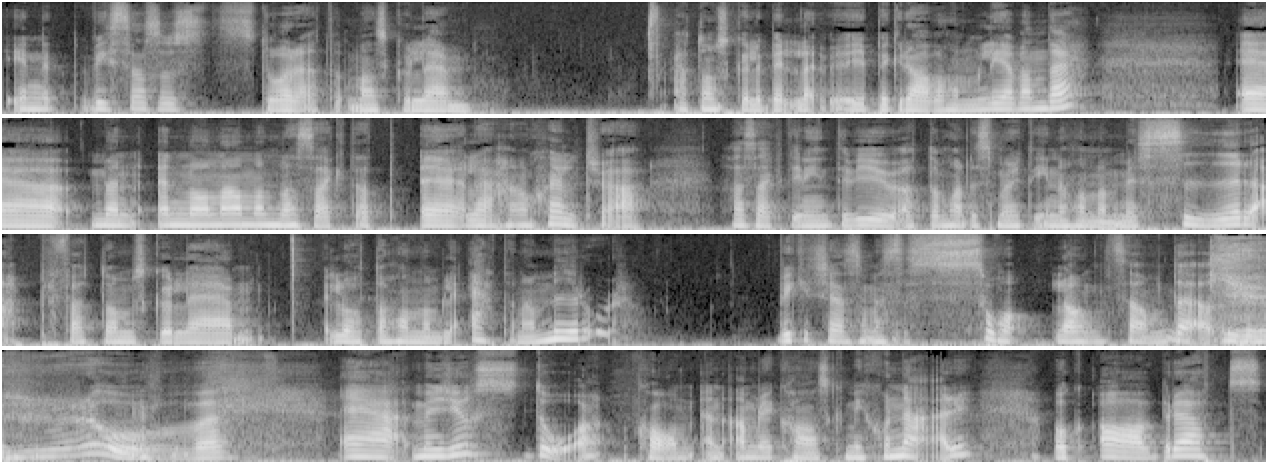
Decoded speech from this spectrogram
enligt vissa så står det att man skulle, att de skulle be- begrava honom levande. Eh, men någon annan har sagt att, eh, eller han själv tror jag, har sagt i en intervju att de hade smörjt in honom med sirap för att de skulle låta honom bli äten av myror. Vilket känns som en så långsam död. Grov. Eh, men just då kom en amerikansk missionär och avbröt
